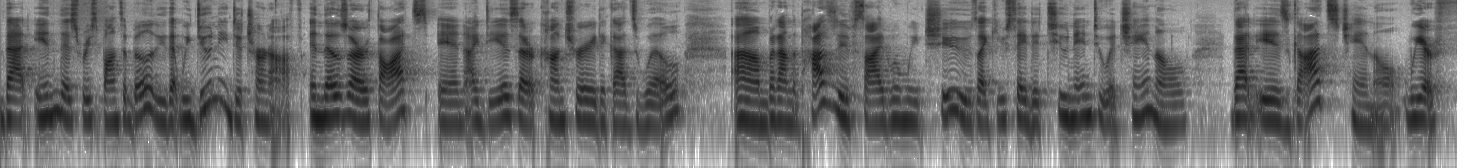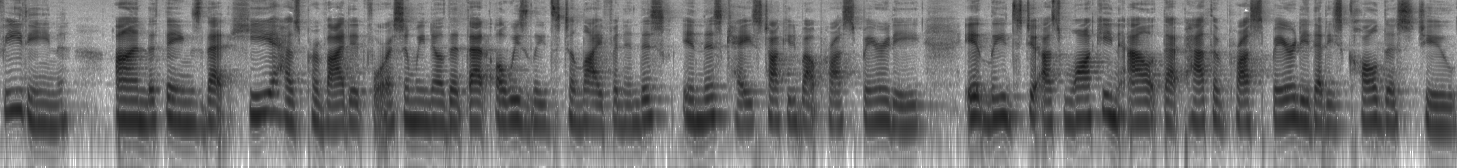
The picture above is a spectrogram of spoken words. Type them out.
that in this responsibility that we do need to turn off, and those are thoughts and ideas that are contrary to God's will. Um, but on the positive side, when we choose, like you say, to tune into a channel that is God's channel, we are feeding on the things that he has provided for us and we know that that always leads to life and in this in this case talking about prosperity it leads to us walking out that path of prosperity that He's called us to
